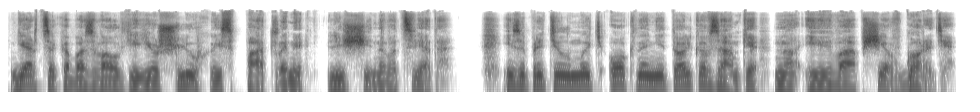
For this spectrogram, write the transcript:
Герцог обозвал ее шлюхой с патлами лещиного цвета и запретил мыть окна не только в замке, но и вообще в городе.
